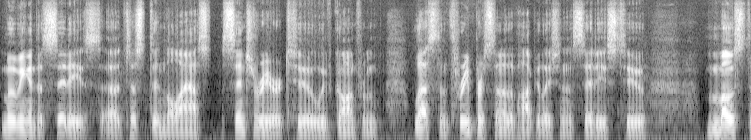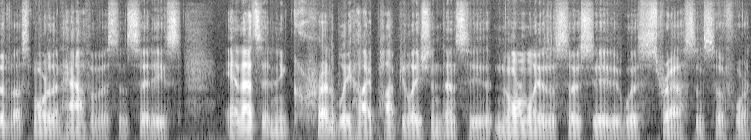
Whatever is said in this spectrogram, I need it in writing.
moving into cities, uh, just in the last century or two, we've gone from less than 3% of the population in cities to most of us, more than half of us in cities. And that's an incredibly high population density that normally is associated with stress and so forth.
